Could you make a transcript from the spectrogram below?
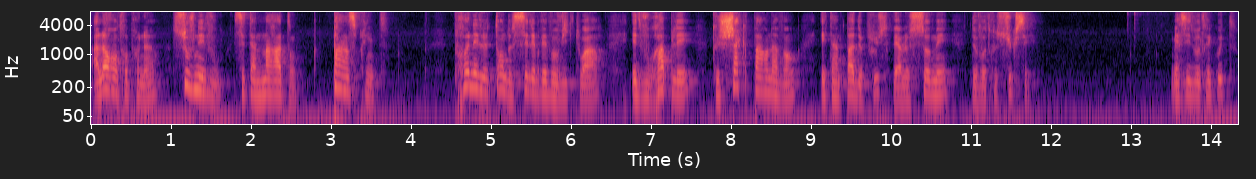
Alors entrepreneur, souvenez-vous, c'est un marathon, pas un sprint. Prenez le temps de célébrer vos victoires et de vous rappeler que chaque pas en avant est un pas de plus vers le sommet de votre succès. Merci de votre écoute.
